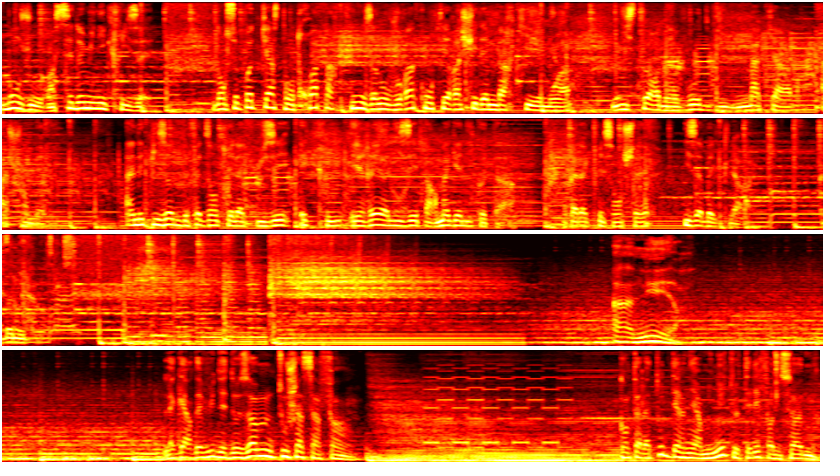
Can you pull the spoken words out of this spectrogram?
Bonjour, c'est Dominique Rizet. Dans ce podcast en trois parties, nous allons vous raconter, Rachid Embarki et moi, l'histoire d'un vaudeville macabre à Chambéry. Un épisode de Faites entrer l'accusé, écrit et réalisé par Magali Cotard. Rédactrice en chef, Isabelle Clara. Bonne écoute. Un mur. La garde à vue des deux hommes touche à sa fin. Quand à la toute dernière minute, le téléphone sonne.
